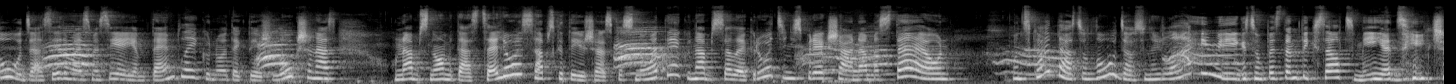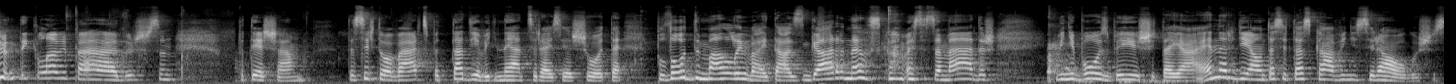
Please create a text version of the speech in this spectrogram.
Lūdzās, iedomājieties, mēs ieejam templī, kur notiek tieši lūkšanās. Un abas nometās ceļos, apskatījušās, kas notiek, un abas saliek rociņas priekšā, namastē, un, un skatās, un lūdzās, un ir laimīgas, un pēc tam tik salds miedziņš, un tik labi pēdušas. Un patiešām Tas ir to vērts pat tad, ja viņi neatcerēsies šo pludmali vai tās garneles, ko mēs esam ēduši. Viņi būs bijuši tajā enerģijā, un tas ir tas, kā viņas ir augušas,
